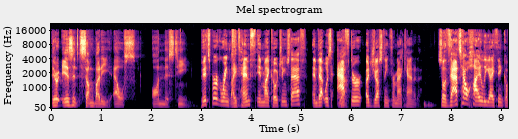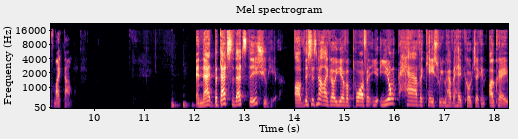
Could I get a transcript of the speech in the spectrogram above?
There isn't somebody else on this team. Pittsburgh ranked Like- 10th in my coaching staff, and that was after adjusting for Matt Canada. So that's how highly I think of Mike Tomlin. And that but that's the that's the issue here. Uh, this is not like oh you have a poor. You, you don't have a case where you have a head coach that can okay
